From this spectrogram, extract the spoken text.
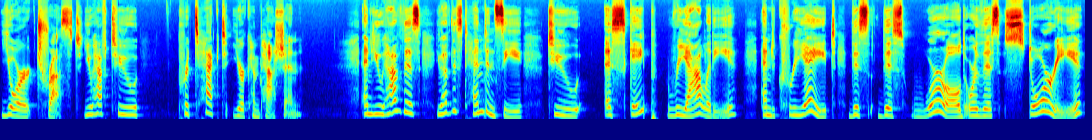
your trust. You have to protect your compassion. And you have this you have this tendency to escape reality and create this this world or this story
